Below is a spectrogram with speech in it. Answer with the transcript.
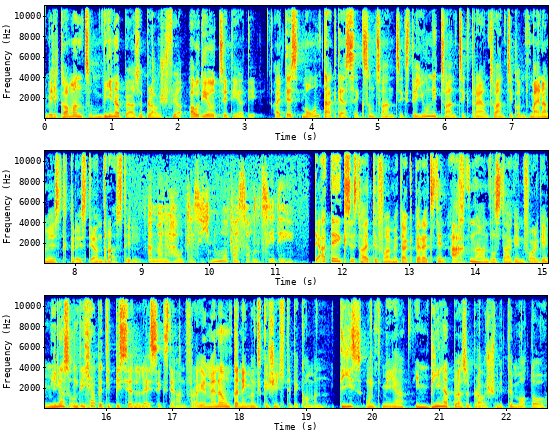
Willkommen zum Wiener Börseplausch für Audio CD.at. Heute ist Montag, der 26. Juni 2023 und mein Name ist Christian Drastil. An meiner Haut lasse ich nur Wasser und CD. Der ATX ist heute Vormittag bereits den achten Handelstag in Folge im Minus und ich habe die bisher lässigste Anfrage in meiner Unternehmensgeschichte bekommen. Dies und mehr im Wiener Börseplausch mit dem Motto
